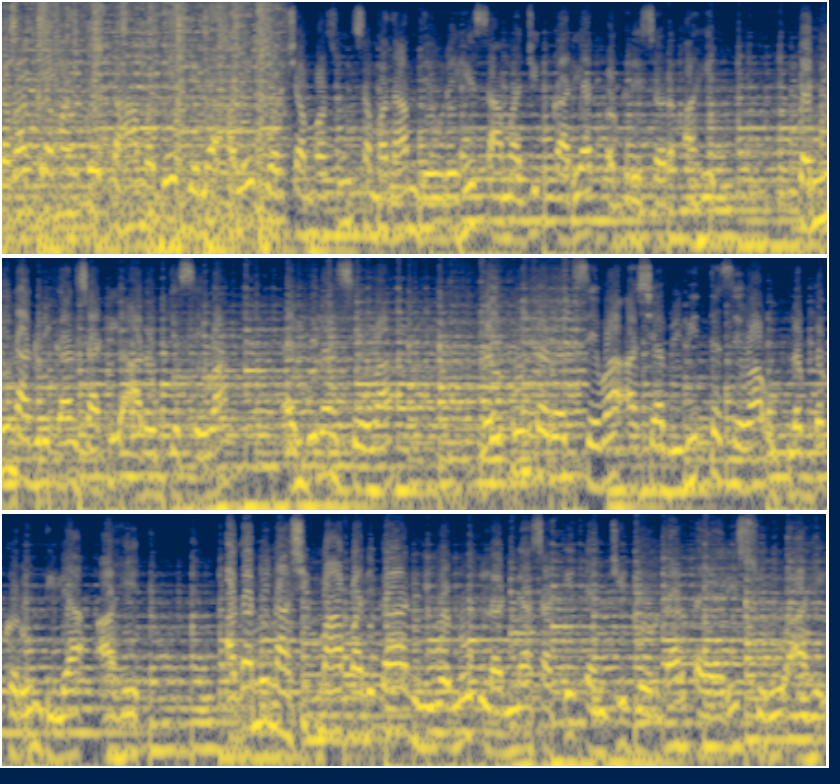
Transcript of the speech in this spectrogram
प्रभाग क्रमांक दहा मध्ये गेल्या अनेक वर्षांपासून समाधान देवरे हे सामाजिक कार्यात अग्रेसर आहेत. त्यांनी नागरिकांसाठी आरोग्य सेवा अँब्युलन्स सेवा वैकुंठ रथ सेवा अशा विविध सेवा उपलब्ध करून दिल्या आहेत. आगामी नाशिक महापालिका निवडणूक लढण्यासाठी त्यांची जोरदार तयारी सुरू आहे.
